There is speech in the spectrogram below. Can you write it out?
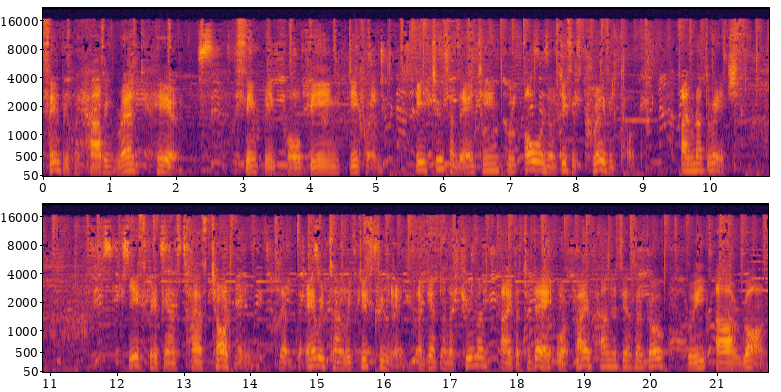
simply for having red hair simply for being different. In 2018, we all know this is crazy talk. I'm not rich. This This experience experience has taught me that every time we discriminate against another human, either today or 500 years ago, we are wrong.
